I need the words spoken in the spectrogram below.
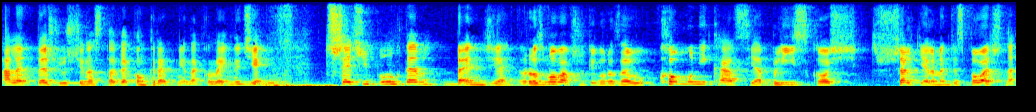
ale też już się nastawia konkretnie na kolejny dzień. Trzecim punktem będzie rozmowa wszelkiego rodzaju, komunikacja, bliskość, wszelkie elementy społeczne.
